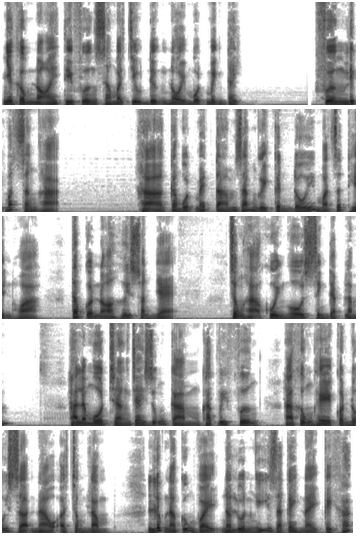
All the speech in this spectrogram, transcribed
Nhưng không nói thì Phương sao mà chịu đựng nổi một mình đây? Phương liếc mắt sang Hạ. Hạ cao một mét tám dáng người cân đối mặt rất hiền hòa. Tóc của nó hơi xoăn nhẹ. Trông Hạ khôi ngô xinh đẹp lắm. Hạ là một chàng trai dũng cảm khác với Phương. Hạ không hề có nỗi sợ nào ở trong lòng. Lúc nào cũng vậy, nó luôn nghĩ ra cái này cái khác.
